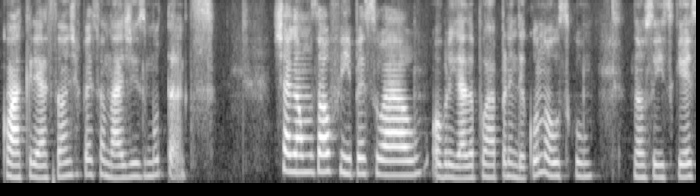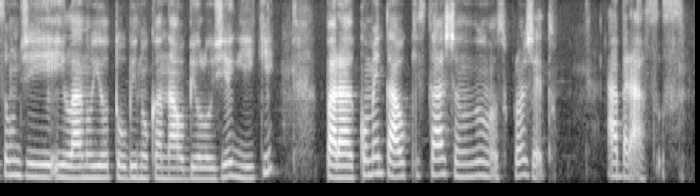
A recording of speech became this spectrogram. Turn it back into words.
com a criação de personagens mutantes. Chegamos ao fim, pessoal. Obrigada por aprender conosco. Não se esqueçam de ir lá no YouTube no canal Biologia Geek para comentar o que está achando do nosso projeto. Abraços!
